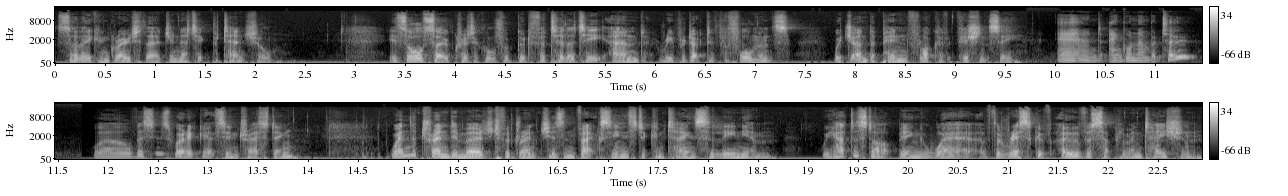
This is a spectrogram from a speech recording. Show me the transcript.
so they can grow to their genetic potential. It's also critical for good fertility and reproductive performance, which underpin flock efficiency. And angle number two? Well, this is where it gets interesting. When the trend emerged for drenches and vaccines to contain selenium, we had to start being aware of the risk of oversupplementation.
